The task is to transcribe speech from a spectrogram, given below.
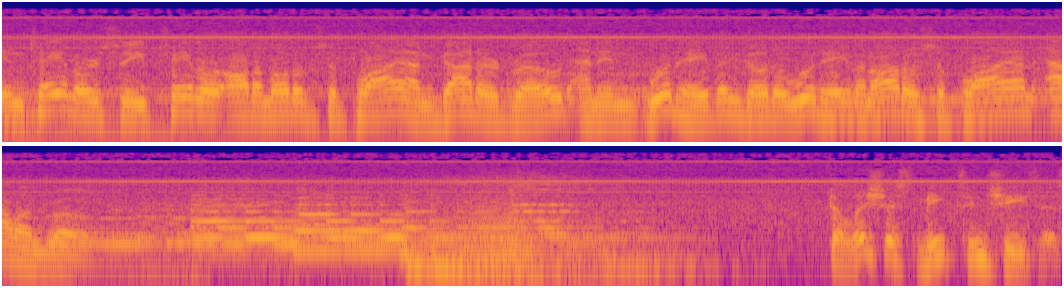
In Taylor, see Taylor Automotive Supply on Goddard Road, and in Woodhaven, go to Woodhaven Auto Supply on Allen Road. Delicious meats and cheeses,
